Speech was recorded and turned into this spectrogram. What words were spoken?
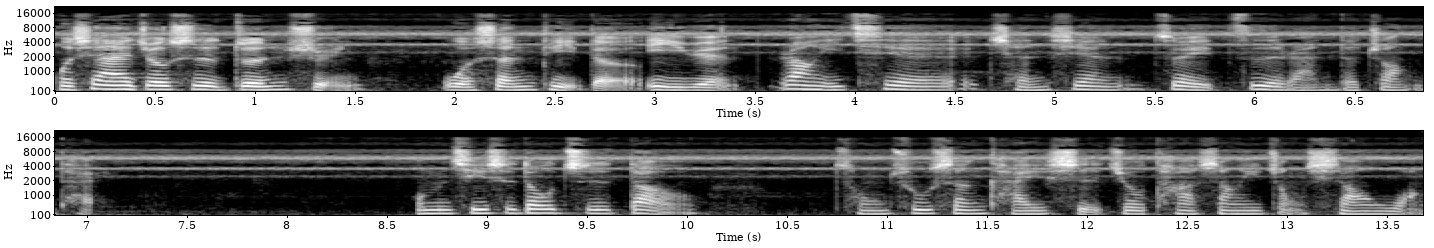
我现在就是遵循我身体的意愿，让一切呈现最自然的状态。我们其实都知道，从出生开始就踏上一种消亡。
